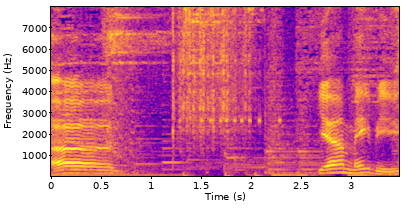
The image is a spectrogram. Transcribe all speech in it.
Uh... Yeah, maybe.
